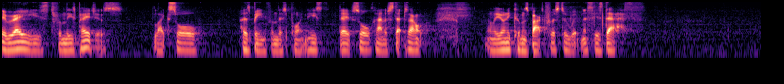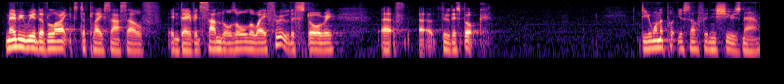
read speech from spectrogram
erased from these pages like Saul has been from this point. He's, Saul kind of steps out and he only comes back for us to witness his death. Maybe we'd have liked to place ourselves in David's sandals all the way through this story, uh, uh, through this book. Do you want to put yourself in his shoes now?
